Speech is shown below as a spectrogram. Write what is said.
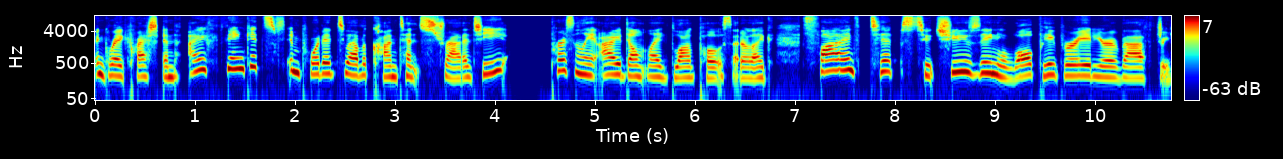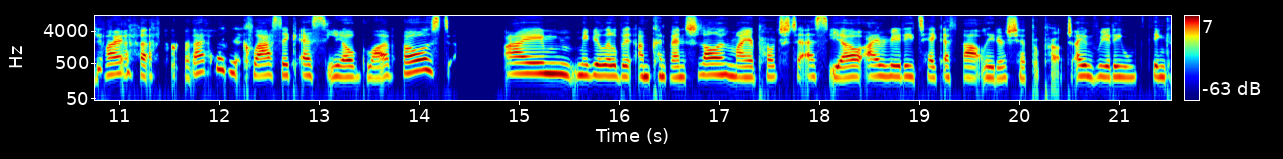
A great question. I think it's important to have a content strategy. Personally, I don't like blog posts that are like five tips to choosing wallpaper in your bathroom. That's a classic SEO blog post. I'm maybe a little bit unconventional in my approach to SEO. I really take a thought leadership approach. I really think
